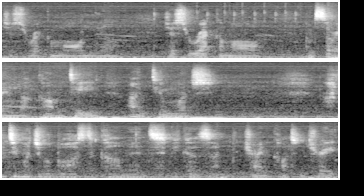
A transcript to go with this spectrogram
Just wreck them all, you know. Just wreck them all. I'm sorry I'm not commentating. I'm too much. Too much of a boss to comment because I'm trying to concentrate.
